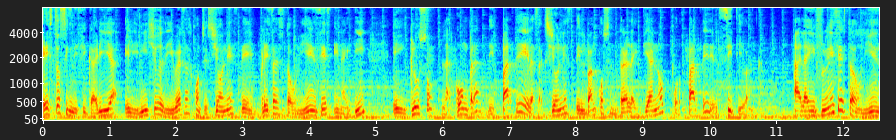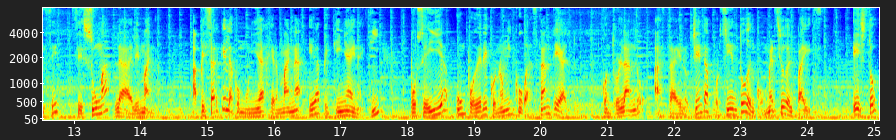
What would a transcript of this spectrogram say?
esto significaría el inicio de diversas concesiones de empresas estadounidenses en Haití e incluso la compra de parte de las acciones del Banco Central haitiano por parte del Citibank. A la influencia estadounidense se suma la alemana. A pesar que la comunidad germana era pequeña en Haití, poseía un poder económico bastante alto, controlando hasta el 80% del comercio del país. Esto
